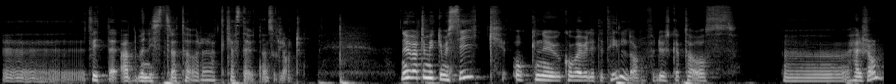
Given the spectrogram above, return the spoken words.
eh, Twitter-administratörer att kasta ut den såklart. Nu vart det mycket musik och nu kommer vi lite till då, för du ska ta oss eh, härifrån.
